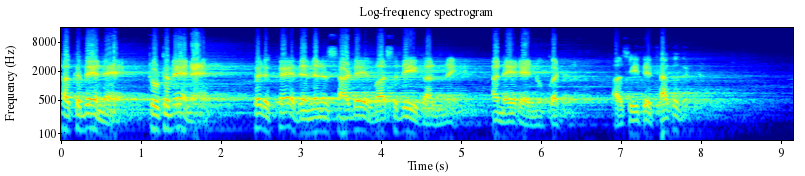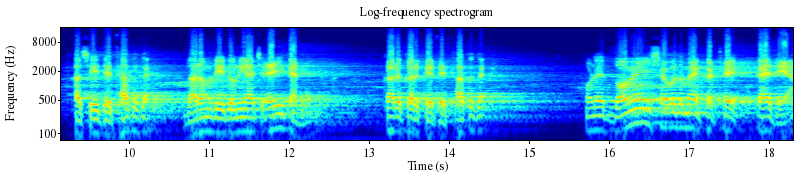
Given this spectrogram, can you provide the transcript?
ਥੱਕਦੇ ਨੇ, ਟੁੱਟਦੇ ਨੇ। ਫਿਰ ਕਹਿ ਦਿੰਦੇ ਨੇ, ਸਾਡੇ ਵੱਸ ਦੀ ਗੱਲ ਨਹੀਂ। ਹਨੇਰੇ ਨੂੰ ਕੱਢਣਾ। ਅਸੀਂ ਤੇ ਥੱਕ ਗਏ। ਅਸੀਂ ਤੇ ਥੱਕ ਗਏ। ਧਰਮ ਦੀ ਦੁਨੀਆ 'ਚ ਇਹੀ ਕਹਿੰਦੇ ਕਰ ਕਰਕੇ ਤੇ ਥੱਕ ਗਏ। ਹੁਣ ਇਹ ਦੋਵੇਂ ਸ਼ਬਦ ਮੈਂ ਇਕੱਠੇ ਕਹਿ ਦਿਆਂ।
